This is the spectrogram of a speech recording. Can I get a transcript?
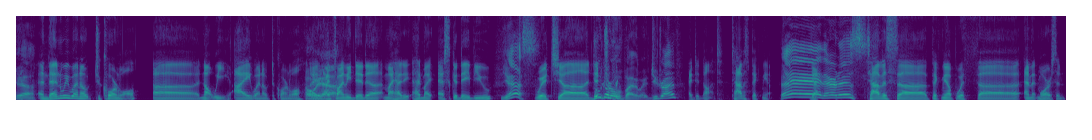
Yeah. And then we went out to Cornwall. Uh, not we. I went out to Cornwall. Oh, I, I finally did. Uh, my had had my Esca debut, Yes. which uh, did Who drove, pre- by the way? Did you drive? I did not. Tavis picked me up. Hey, Yeah. there it is. Tavis uh, picked me up with uh, Emmett Morrison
